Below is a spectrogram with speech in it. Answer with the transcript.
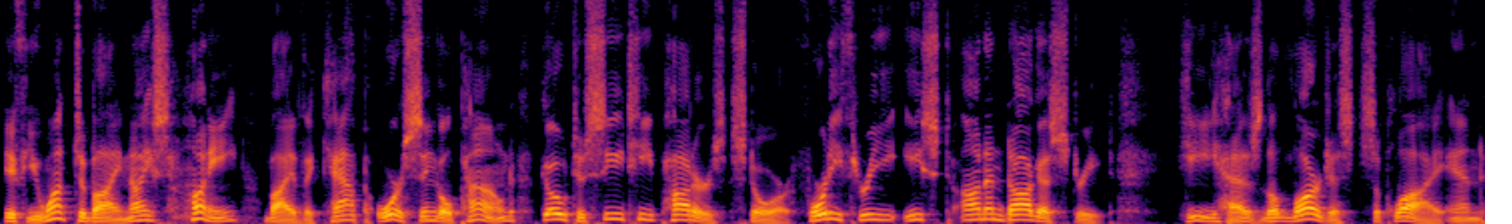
If you want to buy nice honey by the cap or single pound, go to C.T. Potter's store, 43 East Onondaga Street. He has the largest supply and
